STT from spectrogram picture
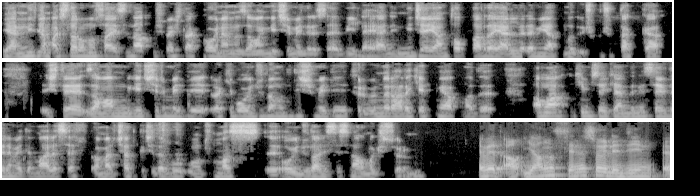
Yani nice maçlar onun sayesinde 65 dakika oynandığı zaman geçirmeleri sebebiyle yani nice yan toplarda yerlere mi yatmadı 3,5 dakika işte zaman mı geçirmedi, rakip oyuncuyla mı didişmedi, tribünlere hareket mi yapmadı ama kimse kendini sevdiremedi maalesef. Ömer Çatkıç'ı da bu unutulmaz e, oyuncular listesine almak istiyorum. Evet, yalnız senin söylediğin e,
